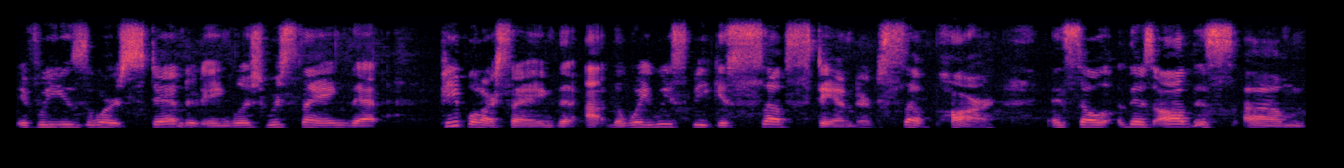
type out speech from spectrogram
If we use the word standard English, we're saying that people are saying that uh, the way we speak is substandard, subpar. And so there's all this um,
